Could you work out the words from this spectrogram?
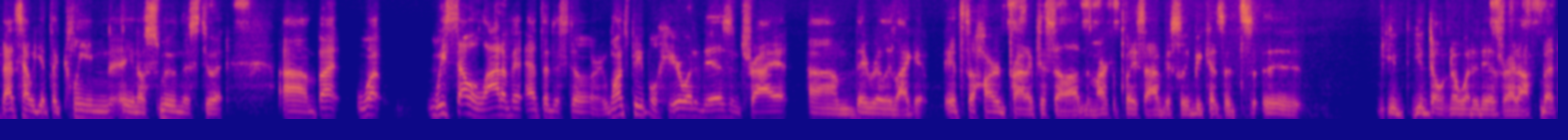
that's how we get the clean, you know, smoothness to it. Um, but what we sell a lot of it at the distillery. Once people hear what it is and try it, um, they really like it. It's a hard product to sell out in the marketplace, obviously, because it's uh, you you don't know what it is right off. But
